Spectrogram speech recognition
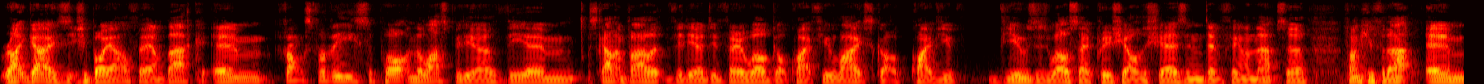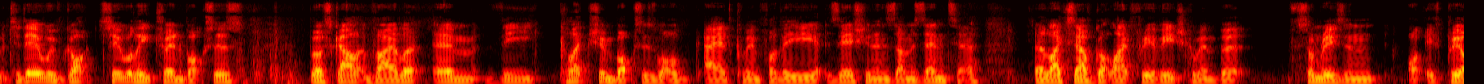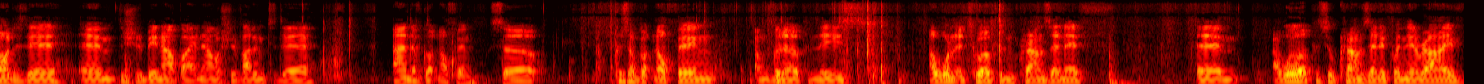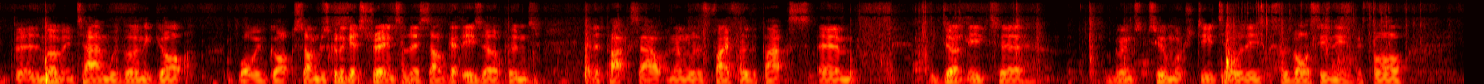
Right guys, it's your boy Alfie, I'm back. Um, thanks for the support on the last video. The um, Scarlet and Violet video did very well, got quite a few likes, got quite a few views as well, so I appreciate all the shares and everything on that, so thank you for that. Um, today we've got two Elite Trainer boxes, both Scarlet and Violet. Um, the collection boxes, what I had coming for the Zacian and Zamazenta, uh, like I said, I've got like three of each coming, but for some reason it's pre-ordered there. Um, they should have been out by now. I should have had them today, and I've got nothing. So, because I've got nothing, I'm gonna open these. I wanted to open Crown Zenith. Um, I will open some Crown Zenith when they arrive, but at the moment in time, we've only got what we've got. So I'm just gonna get straight into this. I'll get these opened, get the packs out, and then we'll just fire through the packs. Um, we don't need to go into too much detail with these because we've all seen these before.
